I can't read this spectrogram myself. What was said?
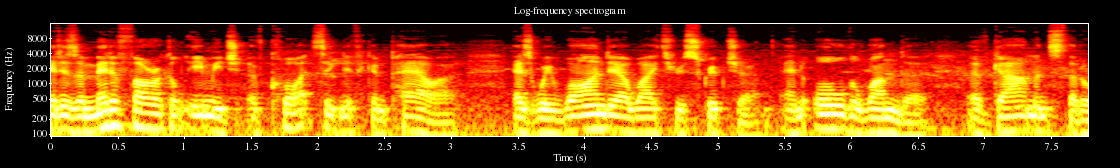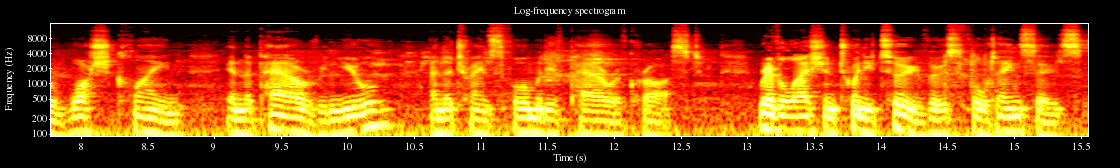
It is a metaphorical image of quite significant power as we wind our way through Scripture and all the wonder of garments that are washed clean in the power of renewal and the transformative power of Christ. Revelation 22, verse 14 says,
